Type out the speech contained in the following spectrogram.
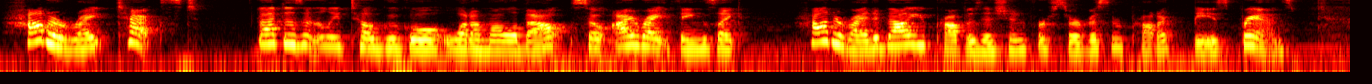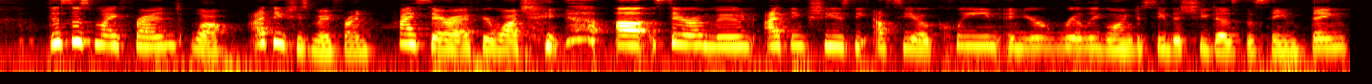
how to write text. That doesn't really tell Google what I'm all about. So I write things like how to write a value proposition for service and product based brands. This is my friend. Well, I think she's my friend. Hi, Sarah, if you're watching. Uh, Sarah Moon. I think she is the SEO queen, and you're really going to see that she does the same thing.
